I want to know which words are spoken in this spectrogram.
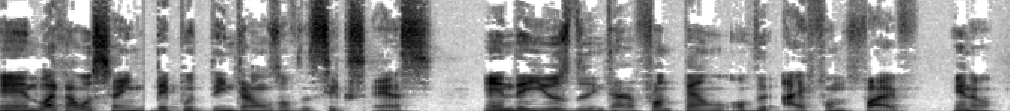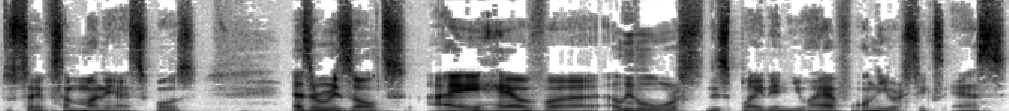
And like I was saying, they put the internals of the 6S and they used the entire front panel of the iPhone 5, you know, to save some money, I suppose. As a result, I have uh, a little worse display than you have on your 6S.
